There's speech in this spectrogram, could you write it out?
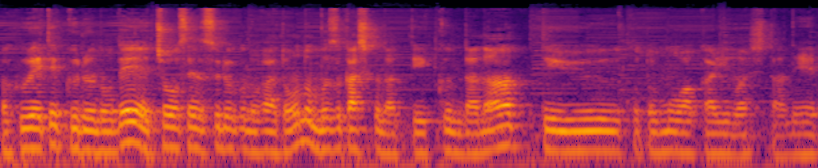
が増えてくるので挑戦するのがどんどん難しくなっていくんだなっていうことも分かりましたね。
